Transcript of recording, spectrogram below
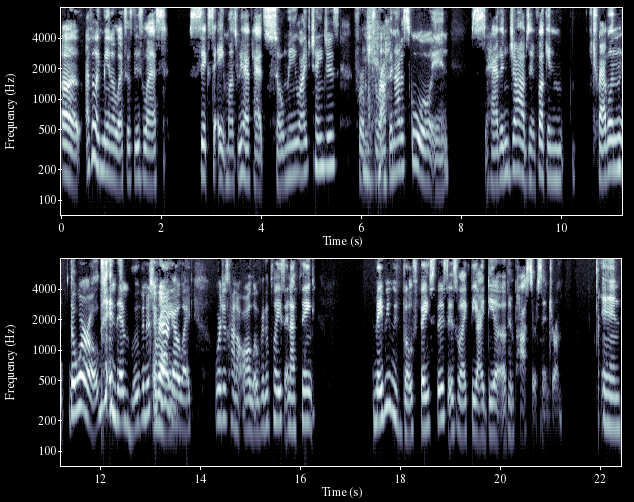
uh, I feel like me and Alexis these last six to eight months we have had so many life changes from Yeah. dropping out of school and having jobs and fucking traveling the world and then moving to Chicago. Right. Like we're just kind of all over the place. And I think maybe we've both faced this is like the idea of imposter syndrome. And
